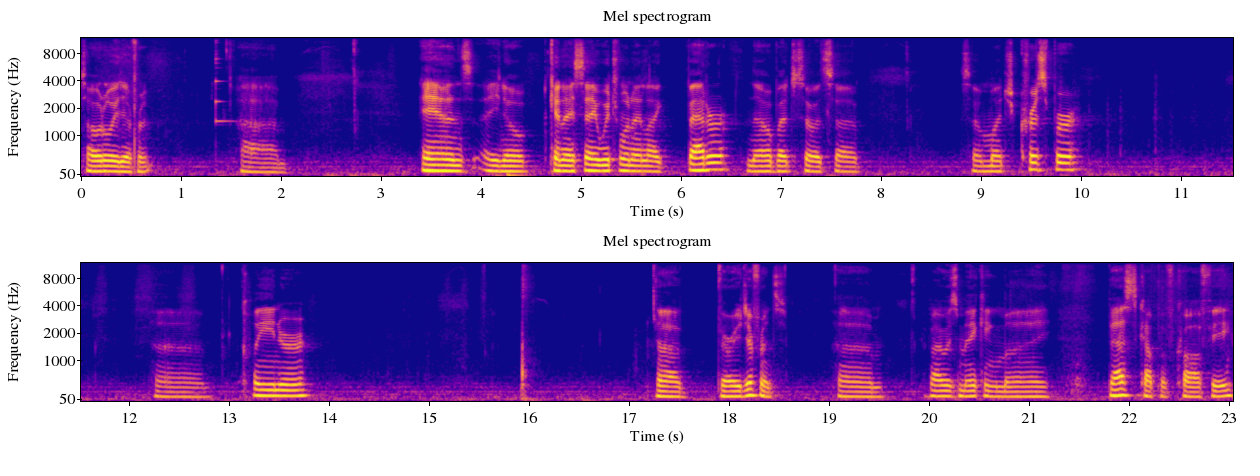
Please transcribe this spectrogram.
Totally different. Um, and you know, can I say which one I like better? No, but so it's uh, so much crisper, uh, cleaner, uh, very different. Um, if I was making my best cup of coffee,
